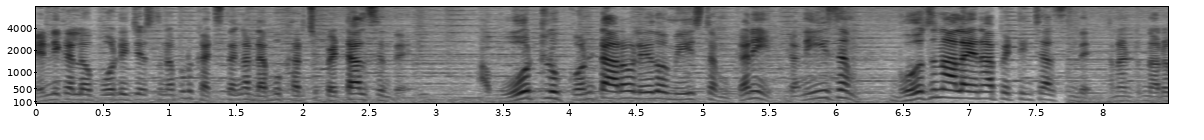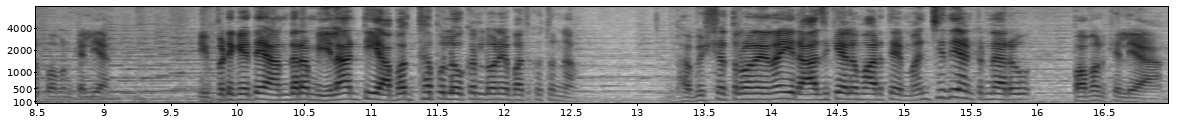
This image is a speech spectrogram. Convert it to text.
ఎన్నికల్లో పోటీ చేస్తున్నప్పుడు ఖచ్చితంగా డబ్బు ఖర్చు పెట్టాల్సిందే. ఆ ఓట్లు కొంటారో లేదో మీ ఇష్టం కానీ కనీసం భోజనాలైనా పెట్టించాల్సిందే అని అంటున్నారు పవన్ కళ్యాణ్. ఇప్పటికైతే అందరం ఇలాంటి అబద్ధపు లోకంలోనే బతుకుతున్నాం. భవిష్యత్తులోనైనా ఈ రాజకీయాలు మారితే మంచిది అంటున్నారు పవన్ కళ్యాణ్.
